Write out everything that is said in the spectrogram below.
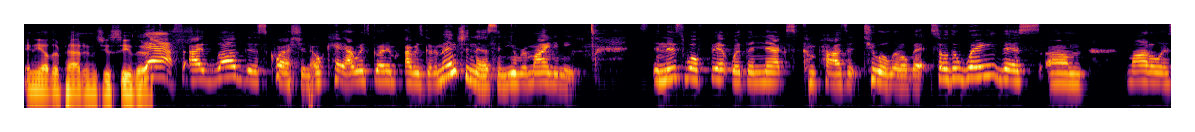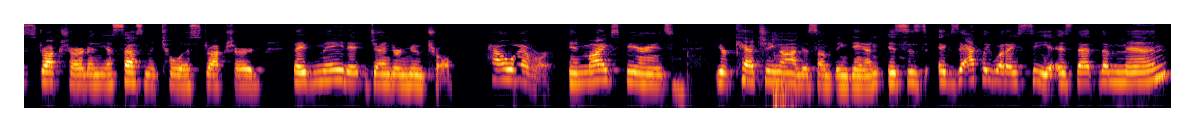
any other patterns you see there? Yes, I love this question. Okay, I was going to I was going to mention this, and you reminded me and this will fit with the next composite too a little bit. So the way this um, model is structured and the assessment tool is structured, they've made it gender neutral. However, in my experience, you're catching on to something, Dan. This is exactly what I see is that the men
